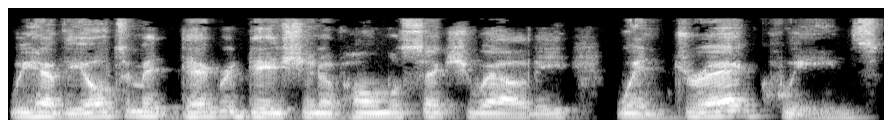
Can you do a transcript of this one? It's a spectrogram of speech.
we have the ultimate degradation of homosexuality when drag queens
